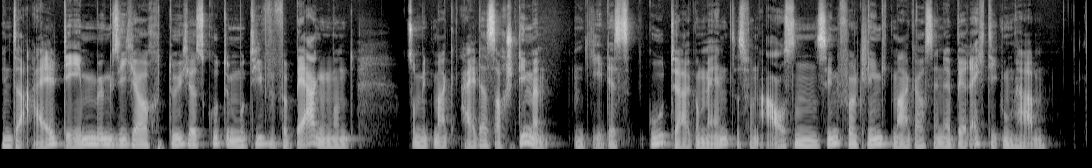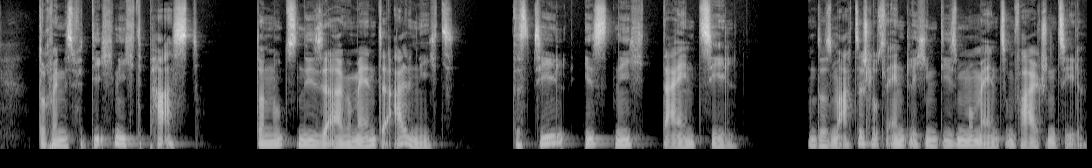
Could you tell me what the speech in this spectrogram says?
Hinter all dem mögen sich auch durchaus gute Motive verbergen und somit mag all das auch stimmen. Und jedes gute Argument, das von außen sinnvoll klingt, mag auch seine Berechtigung haben. Doch wenn es für dich nicht passt, dann nutzen diese Argumente alle nichts. Das Ziel ist nicht dein Ziel. Und das macht es schlussendlich in diesem Moment zum falschen Ziel.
